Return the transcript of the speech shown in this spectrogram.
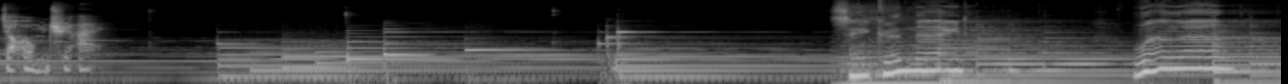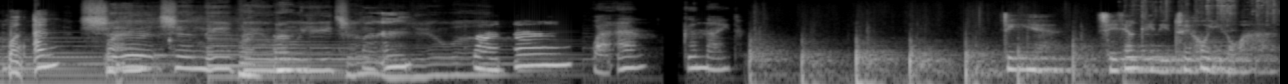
教会我们去爱。Say good night，晚安，晚安，谢谢你陪我一整夜晚，晚安，晚安，Good night。今夜，即将给你最后一个晚安。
